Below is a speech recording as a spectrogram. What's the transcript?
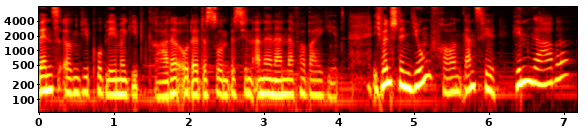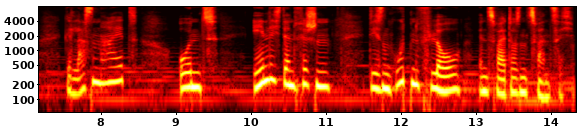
wenn es irgendwie Probleme gibt gerade oder das so ein bisschen aneinander vorbeigeht. Ich wünsche den Jungfrauen ganz viel Hingabe, Gelassenheit und ähnlich den Fischen diesen guten Flow in 2020.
